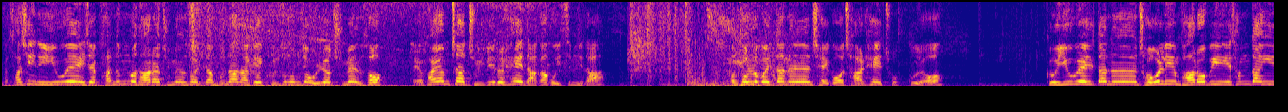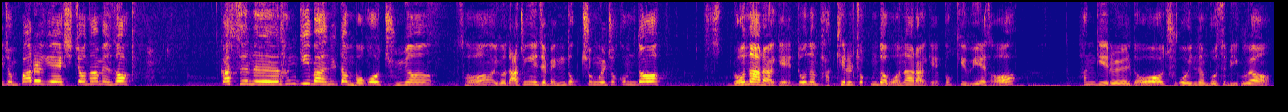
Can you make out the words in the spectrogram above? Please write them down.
자, 사신 이후에 이제 반응로 달아주면서 일단 무난하게 군수공자 올려주면서 네, 화염차 준비를 해 나가고 있습니다. 건설로가 일단은 제거 잘 해줬고요. 그 이후에 일단은 저글링 발업이 상당히 좀 빠르게 시전하면서 가스는 한 기만 일단 먹어주면서 이거 나중에 이제 맹독충을 조금 더 원활하게 또는 바퀴를 조금 더 원활하게 뽑기 위해서 한 기를 넣어주고 있는 모습이고요.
